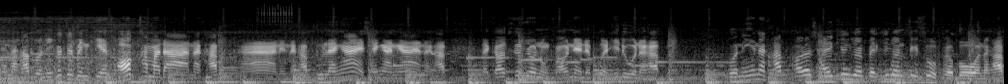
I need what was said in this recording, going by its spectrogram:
นี่นะครับตัวนี้ก็จะเป็นเกียร์ท็อปธรรมดานะครับอ่าเนี่ยนะครับดูแลง่ายใช้งานง่ายนะครับ แล้วก็เครื่องยนต์ของเขาเนี่ยเดี๋ยวเปิดให้ดูนะครับ ตัวนี้นะครับเขาจะใช้เครื่องยนต์เป็นเครื่องยนต์ซีสูบเทอร์โบนะครับ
